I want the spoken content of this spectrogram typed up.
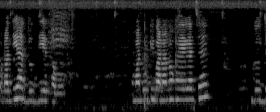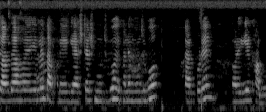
ওটা দিয়ে আর দুধ দিয়ে খাবো আমার রুটি বানানো হয়ে গেছে দুধ জাল দেওয়া হয়ে গেলে তারপরে গ্যাস ট্যাস মুছবো এখানে মুছবো তারপরে ঘরে গিয়ে খাবো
